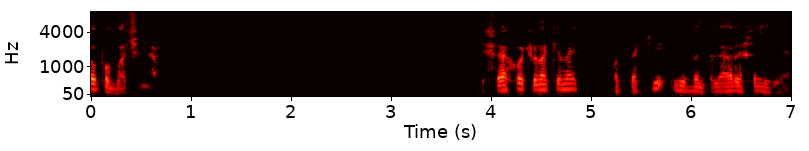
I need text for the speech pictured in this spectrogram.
До побачення. І ще хочу на кінець. От такі екземпляри ще є.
